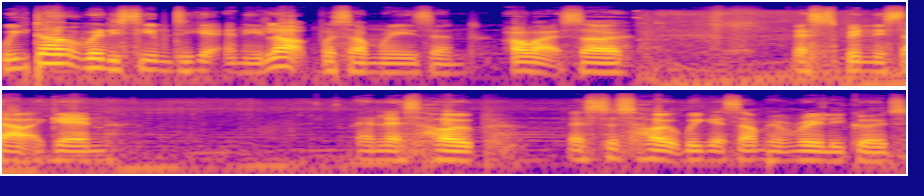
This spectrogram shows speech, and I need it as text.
we don't really seem to get any luck for some reason. All right, so let's spin this out again, and let's hope. Let's just hope we get something really good.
